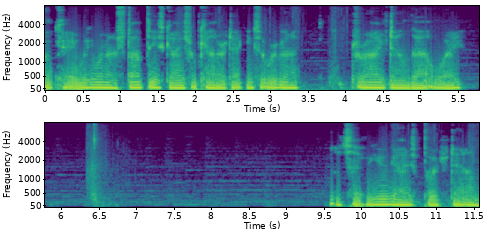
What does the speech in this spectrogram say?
Okay, we want to stop these guys from counterattacking, so we're going to drive down that way. Let's have you guys push down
